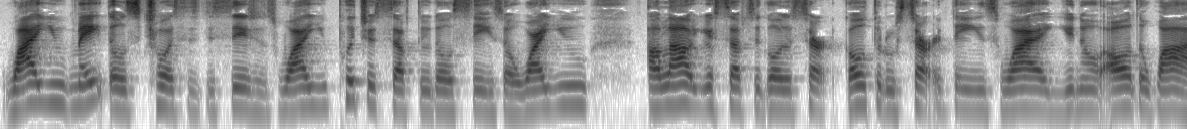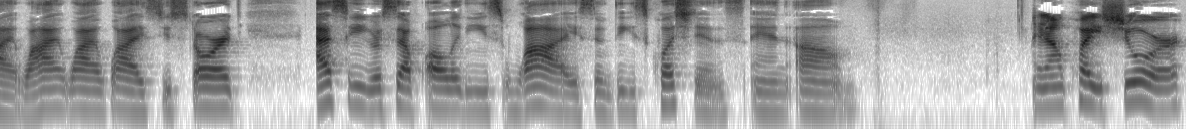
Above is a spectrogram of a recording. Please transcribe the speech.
why you made those choices, decisions, why you put yourself through those things, or why you allow yourself to go to certain, go through certain things, why, you know, all the why, why, why, why. So you start asking yourself all of these whys and these questions. And um and I'm quite sure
